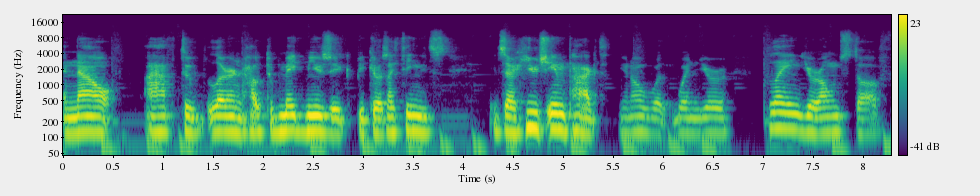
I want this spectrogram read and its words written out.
and now I have to learn how to make music because I think it's it's a huge impact, you know, when you're playing your own stuff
